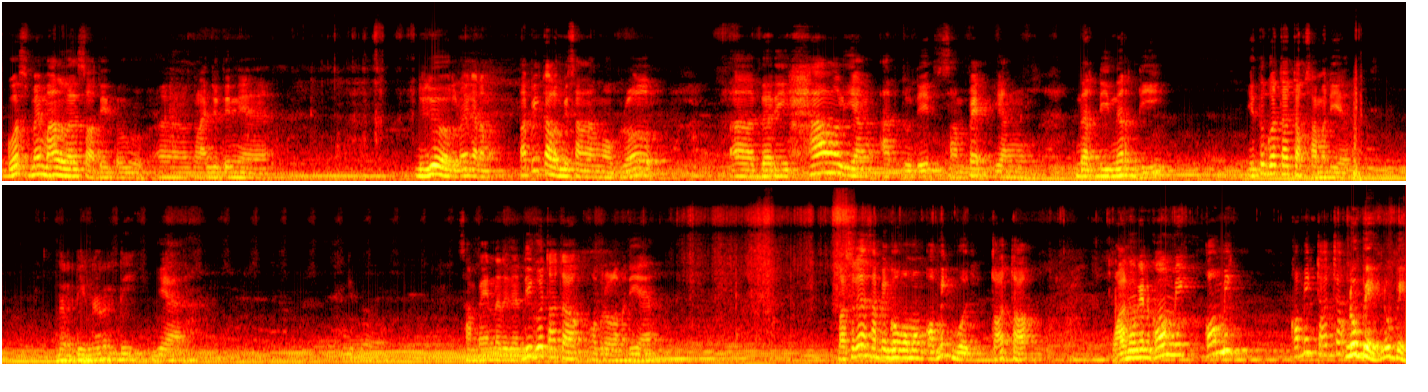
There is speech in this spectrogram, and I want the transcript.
gue sebenarnya males waktu itu eh, ngelanjutinnya. Jujur, sebenarnya karena tapi kalau misalnya ngobrol eh, dari hal yang up to date sampai yang nerdy nerdy itu gue cocok sama dia. Nerdi nerdi. Ya. Gitu. Sampai nerdy nerdy gue cocok ngobrol sama dia. Maksudnya sampai gue ngomong komik gue cocok. Ngomongin komik. komik komik cocok nube nube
